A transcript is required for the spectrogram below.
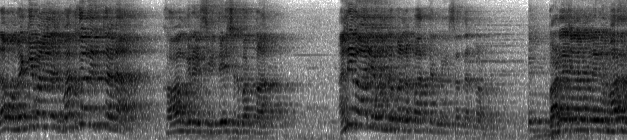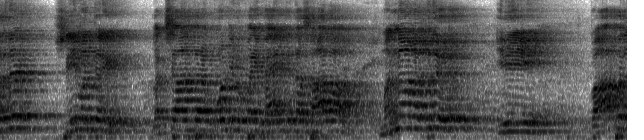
ನಮ್ಮ ಮೆಕ್ಕಿ ಬಲ್ಲದಲ್ಲಿ ಬದುಕಲಿರ್ತಾರ ಕಾಂಗ್ರೆಸ್ ಈ ದೇಶದ ಬದ್ಧ ಅನಿವಾರ್ಯ ಒಂದು ಬಲ್ಲ ಪಾತ್ರ ಈ ಸಂದರ್ಭ ಬಡ ಜನಗಳನ್ನು ಮರೆತದೆ ಶ್ರೀಮಂತರಿಗೆ ಲಕ್ಷಾಂತರ ಕೋಟಿ ರೂಪಾಯಿ ಬ್ಯಾಂಕಿಂದ ಸಾಲ ಮನ್ನಾ ಮಾಡಿದ್ರೆ ಈ ಪಾಪದ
